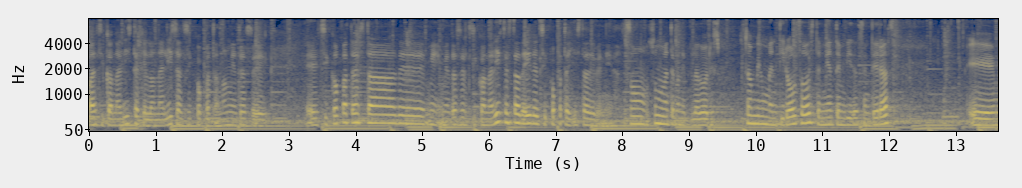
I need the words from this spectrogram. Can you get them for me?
o al psicoanalista que lo analiza al psicópata, ¿no? Mientras psicópata está de, mientras el psicoanalista está de ahí, el psicópata ya está de venida. Son sumamente manipuladores, son bien mentirosos, te mienten vidas enteras, eh,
